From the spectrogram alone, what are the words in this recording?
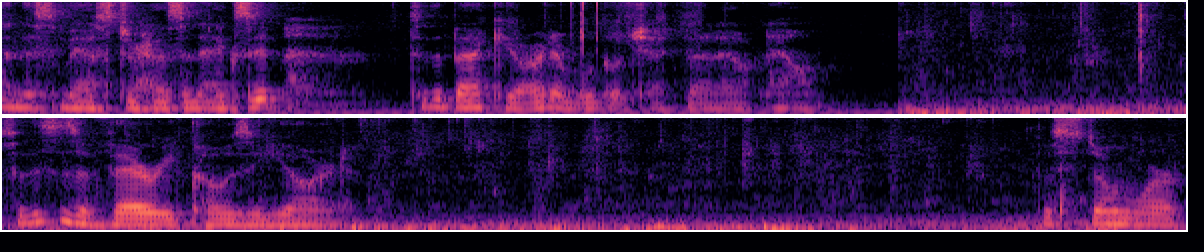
And this master has an exit to the backyard, and we'll go check that out now. So this is a very cozy yard. The stonework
